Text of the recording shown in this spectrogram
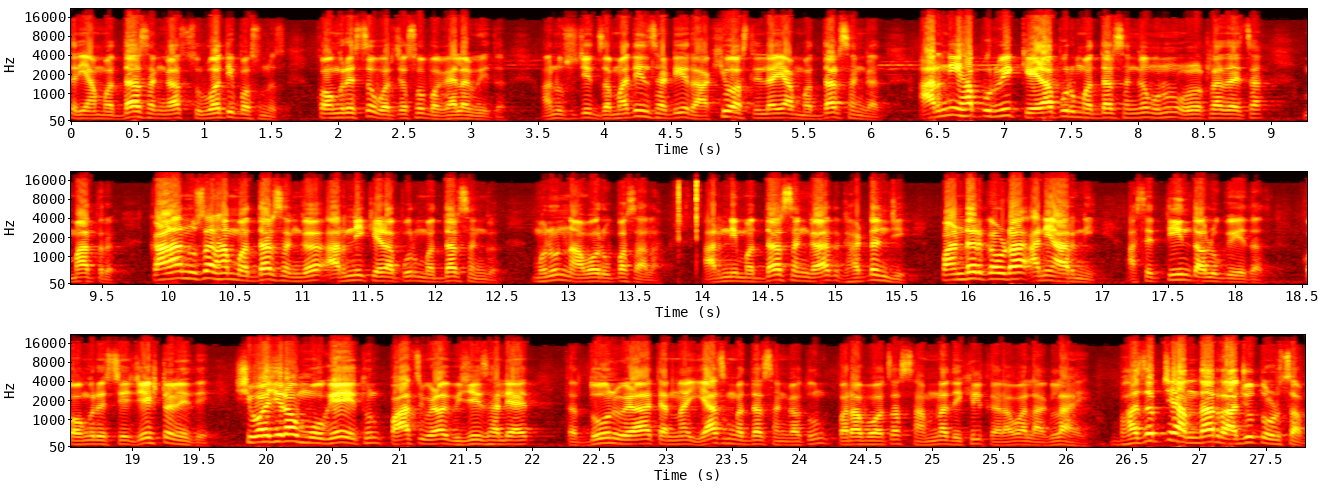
तर या मतदारसंघात सुरुवातीपासूनच काँग्रेसचं वर्चस्व बघायला मिळतं. अनुसूचित जमातींसाठी राखीव असलेल्या या मतदारसंघात आर्नी हा पूर्वी केळापूर मतदारसंघ म्हणून ओळखला जायचा. मात्र काळानुसार हा मतदारसंघ आर्नी केळापूर मतदारसंघ म्हणून नावारूपास आला. आर्णी मतदारसंघात घाटंजी पांढरकवडा आणि आर्नी असे तीन तालुके येतात. काँग्रेसचे ज्येष्ठ नेते शिवाजीराव मोघे येथून पाच वेळा विजयी झाले आहेत. तर दोन वेळा त्यांना याच मतदारसंघातून पराभवाचा सामना देखील करावा लागला आहे. भाजपचे आमदार राजू तोडसाम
